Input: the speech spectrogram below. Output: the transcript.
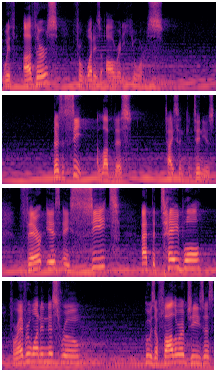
with others for what is already yours. There's a seat. I love this. Tyson continues. There is a seat at the table for everyone in this room who is a follower of Jesus,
